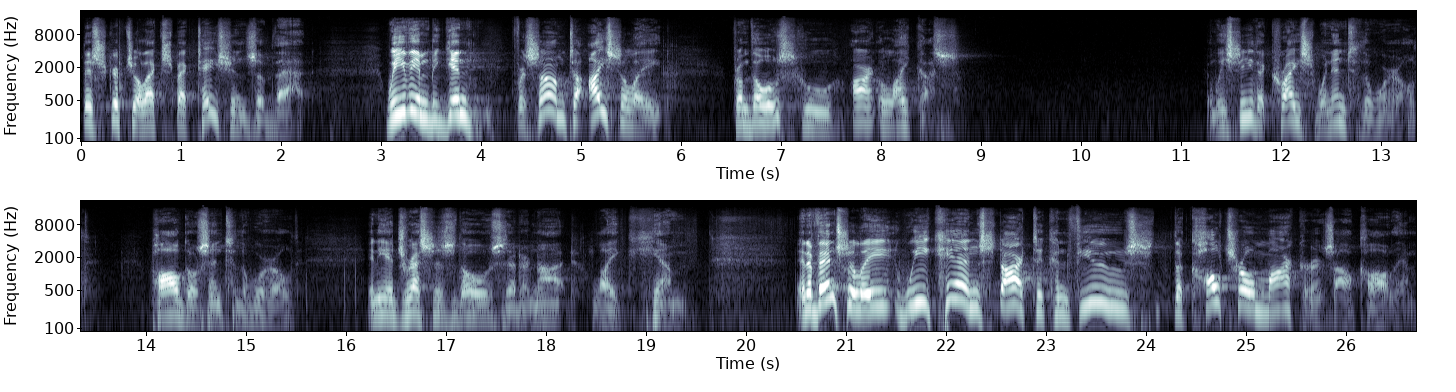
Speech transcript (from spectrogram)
there's scriptural expectations of that. We even begin, for some, to isolate from those who aren't like us. And we see that Christ went into the world Paul goes into the world and he addresses those that are not like him. And eventually, we can start to confuse the cultural markers, I'll call them,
